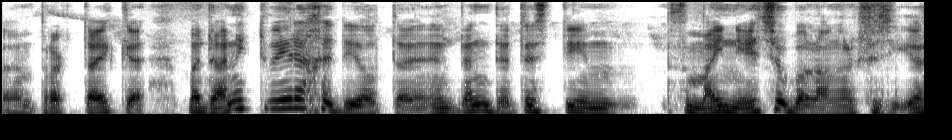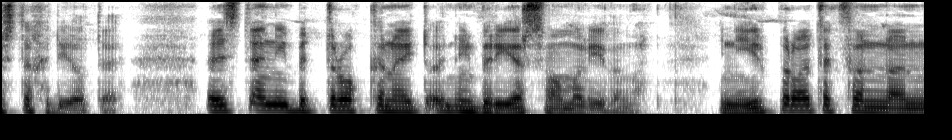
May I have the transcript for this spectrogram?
um, praktyke. Maar dan die tweede gedeelte en ek dink dit is die vir my net so belangrik soos die eerste gedeelte is dan die betrokkenheid in die breër samelewing. En hier praat ek van dan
